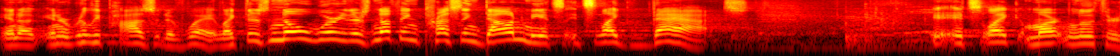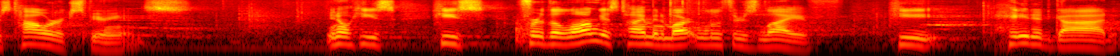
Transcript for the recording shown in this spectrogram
in a, in a really positive way. Like there's no worry, there's nothing pressing down me. It's, it's like that. It's like Martin Luther's tower experience. You know, he's, he's, for the longest time in Martin Luther's life, he hated God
